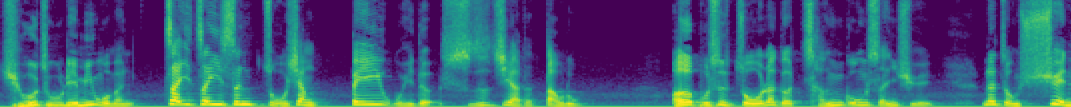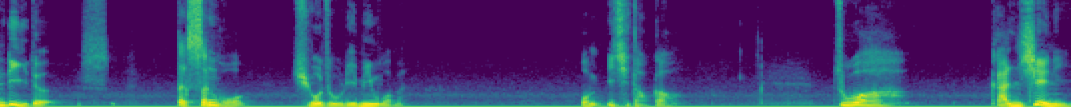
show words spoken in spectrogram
求主怜悯我们，在这一生走向卑微的十字架的道路，而不是走那个成功神学。那种绚丽的的生活，求主怜悯我们。我们一起祷告：主啊，感谢你，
